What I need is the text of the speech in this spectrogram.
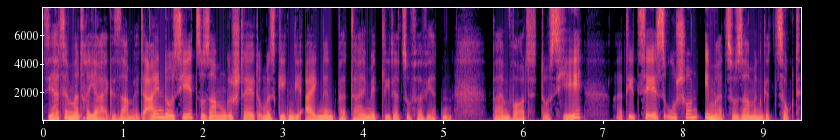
Sie hatte Material gesammelt, ein Dossier zusammengestellt, um es gegen die eigenen Parteimitglieder zu verwerten. Beim Wort Dossier hat die CSU schon immer zusammengezuckt.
